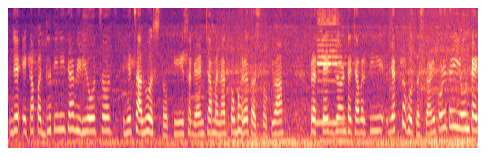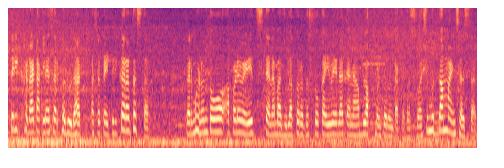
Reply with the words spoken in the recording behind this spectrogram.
म्हणजे एका पद्धतीने त्या व्हिडिओचं हे चालू असतं की सगळ्यांच्या मनात तो भरत असतो किंवा प्रत्येकजण त्याच्यावरती व्यक्त होत असतं आणि कोणीतरी येऊन काहीतरी खडा टाकल्यासारखं दुधात असं काहीतरी करत असतात. तर म्हणून तो आपण वेळीच त्यांना बाजूला करत असतो. काही वेळेला त्यांना ब्लॉक पण करून टाकत असतो. अशी मुद्दाम माणसं असतात.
